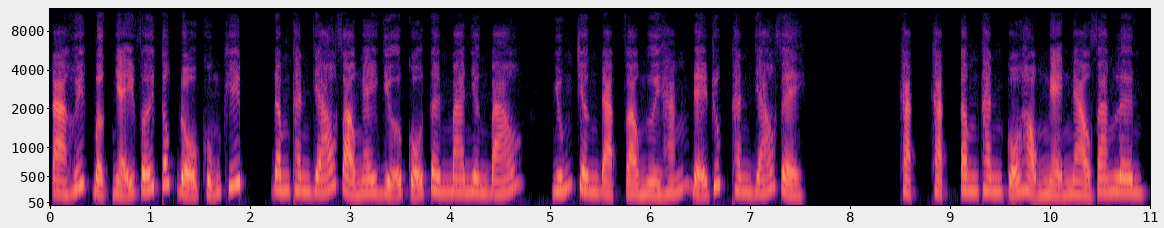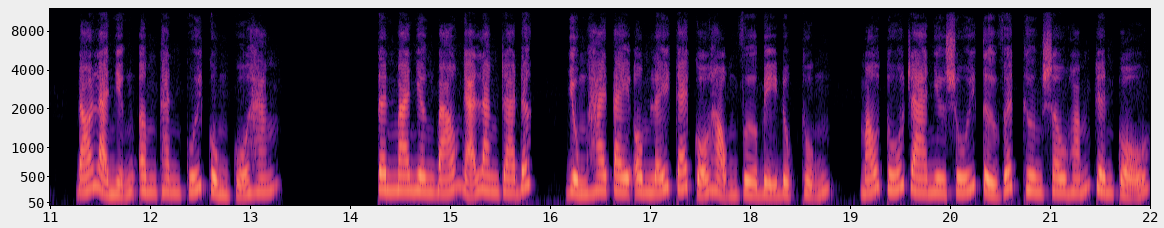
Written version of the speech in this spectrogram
Tà huyết bật nhảy với tốc độ khủng khiếp, đâm thanh giáo vào ngay giữa cổ tên ma nhân báo, nhúng chân đạp vào người hắn để rút thanh giáo về. Khạch khạch âm thanh cổ họng nghẹn ngào vang lên, đó là những âm thanh cuối cùng của hắn. Tên ma nhân báo ngã lăn ra đất, dùng hai tay ôm lấy cái cổ họng vừa bị đục thủng, máu túa ra như suối từ vết thương sâu hoắm trên cổ,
